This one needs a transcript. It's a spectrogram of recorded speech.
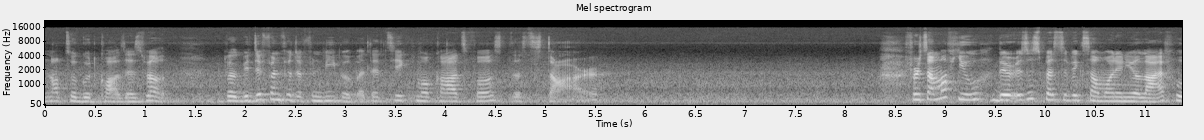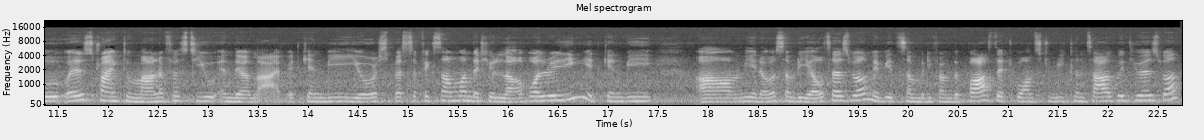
not so good cause as well. It will be different for different people. But let's take more cards first. The Star for some of you there is a specific someone in your life who is trying to manifest you in their life. It can be your specific someone that you love already. It can be um, you know somebody else as well. Maybe it's somebody from the past that wants to reconcile with you as well.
